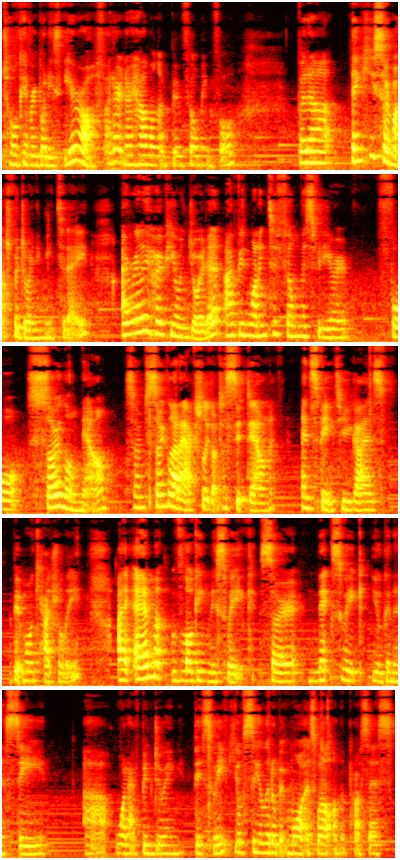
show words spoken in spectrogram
talk everybody's ear off. I don't know how long I've been filming for. But uh, thank you so much for joining me today. I really hope you enjoyed it. I've been wanting to film this video for so long now, so I'm so glad I actually got to sit down and speak to you guys a bit more casually. I am vlogging this week, so next week you're gonna see uh, what I've been doing this week. You'll see a little bit more as well on the process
